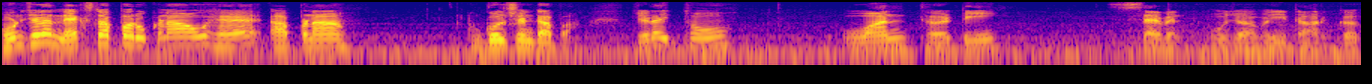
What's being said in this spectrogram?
ਹੁਣ ਜਿਹੜਾ ਨੈਕਸਟ ਆਪਾਂ ਰੁਕਣਾ ਉਹ ਹੈ ਆਪਣਾ ਗੁਲਸ਼ਨ ਢਾਬਾ ਜਿਹੜਾ ਇੱਥੋਂ 137 ਹੋ ਜਾ ਬਈ ਡਾਰਕ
